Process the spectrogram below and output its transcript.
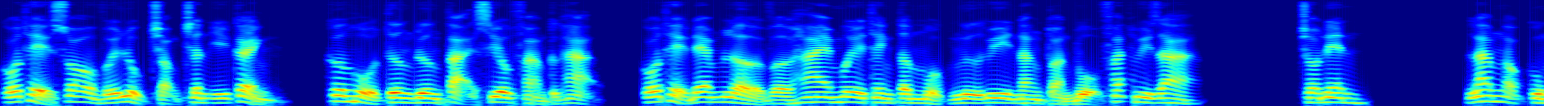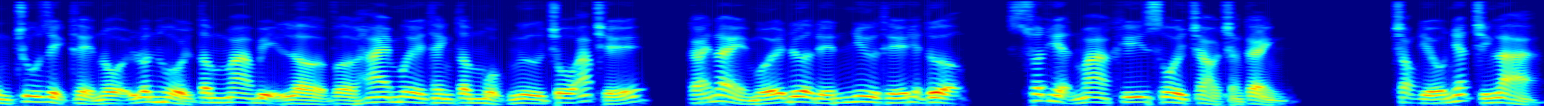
có thể so với lục trọng chân ý cảnh, cơ hồ tương đương tại siêu phàm cực hạn, có thể đem lv hai mươi thanh tâm mục ngư uy năng toàn bộ phát huy ra. Cho nên, lam ngọc cùng chu dịch thể nội luân hồi tâm ma bị lv hai mươi thanh tâm mục ngư chỗ áp chế, cái này mới đưa đến như thế hiện tượng xuất hiện ma khí sôi trào tràn cảnh. Trọng yếu nhất chính là,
